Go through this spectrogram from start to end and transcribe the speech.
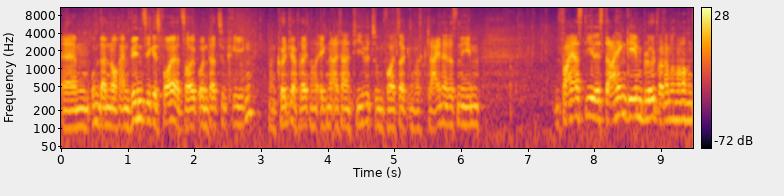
ähm, um dann noch ein winziges Feuerzeug unterzukriegen. Man könnte ja vielleicht noch irgendeine Alternative zum Feuerzeug, irgendwas kleineres nehmen. Firesteel ist dahingehend blöd, weil da muss man noch einen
